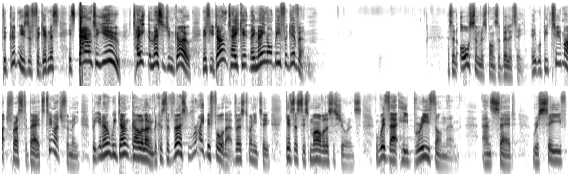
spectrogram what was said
the good news of forgiveness, it's down to you. Take the message and go. And if you don't take it, they may not be forgiven. That's an awesome responsibility. It would be too much for us to bear. It's too much for me. But you know, we don't go alone because the verse right before that, verse 22, gives us this marvelous assurance. With that, he breathed on them and said, Receive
